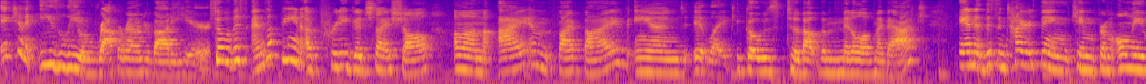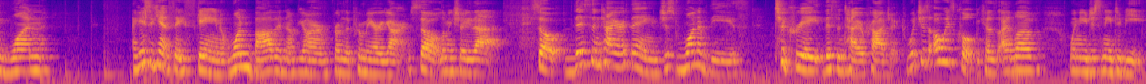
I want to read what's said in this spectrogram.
it can easily wrap around your body here. So this ends up being a pretty good size shawl. Um, I am 5'5", and it like goes to about the middle of my back. And this entire thing came from only one, I guess you can't say skein, one bobbin of yarn from the Premier yarn. So let me show you that. So this entire thing, just one of these to create this entire project, which is always cool because I love when you just need to be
